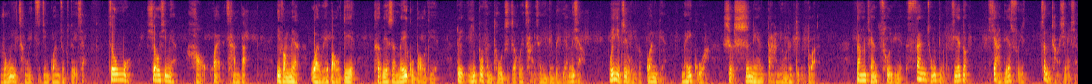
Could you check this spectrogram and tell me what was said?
容易成为资金关注的对象。周末消息面好坏参半，一方面外围暴跌，特别是美股暴跌，对一部分投资者会产生一定的影响。我一直有一个观点，美股啊是十年大牛的顶端，当前处于三重顶的阶段，下跌属于正常现象。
